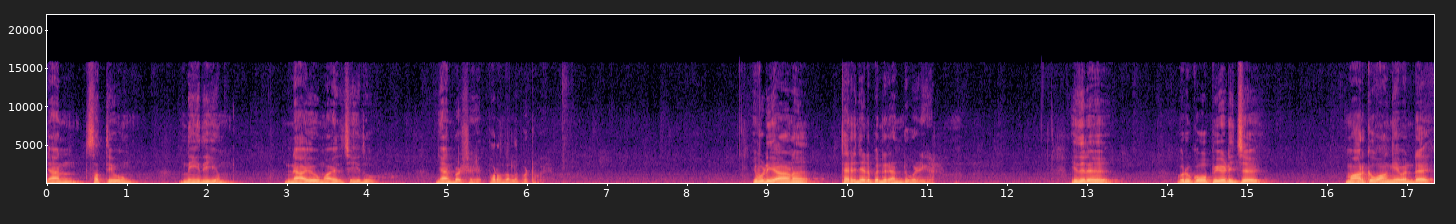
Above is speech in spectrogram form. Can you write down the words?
ഞാൻ സത്യവും നീതിയും ന്യായവുമായത് ചെയ്തു. ഞാൻ പക്ഷേ പുറന്തള്ളപ്പെട്ടു പോയി. ഇവിടെയാണ് തെരഞ്ഞെടുപ്പിന്റെ രണ്ട് വഴികൾ. ഇതിൽ ഒരു കോപ്പി അടിച്ച് മാർക്ക് വാങ്ങിയവന്റെ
